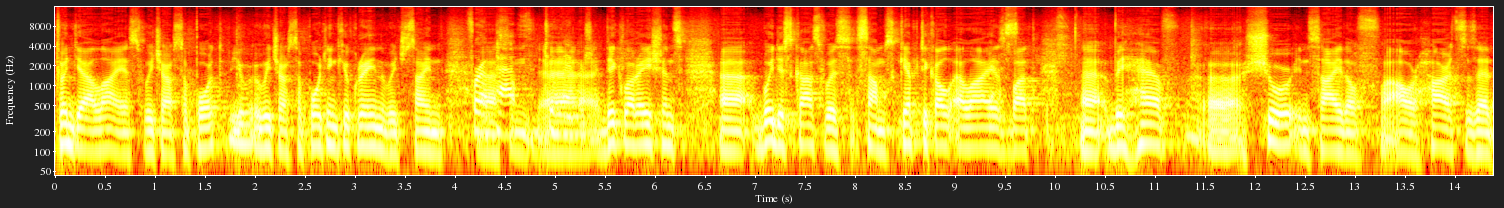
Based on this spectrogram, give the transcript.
20 allies which are support which are supporting Ukraine, which sign uh, some uh, declarations. Uh, we discuss with some skeptical allies, yes. but uh, we have uh, sure inside of our hearts that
